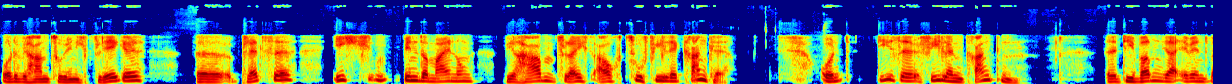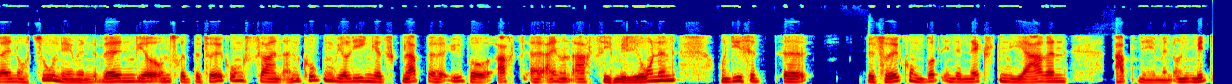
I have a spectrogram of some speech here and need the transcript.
oder wir haben zu wenig Pflegeplätze. Äh, ich bin der Meinung, wir haben vielleicht auch zu viele Kranke. Und diese vielen Kranken, äh, die werden ja eventuell noch zunehmen. Wenn wir unsere Bevölkerungszahlen angucken, wir liegen jetzt knapp äh, über 80, äh, 81 Millionen und diese Bevölkerung wird in den nächsten Jahren abnehmen. Und mit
